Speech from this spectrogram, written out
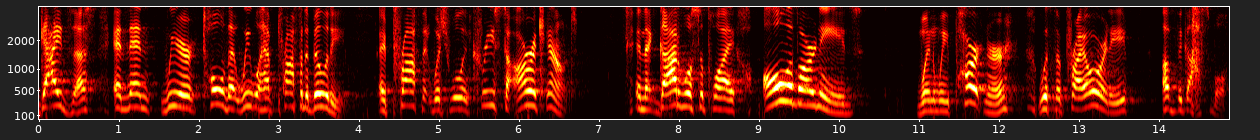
guides us, and then we're told that we will have profitability, a profit which will increase to our account, and that God will supply all of our needs when we partner with the priority of the gospel.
